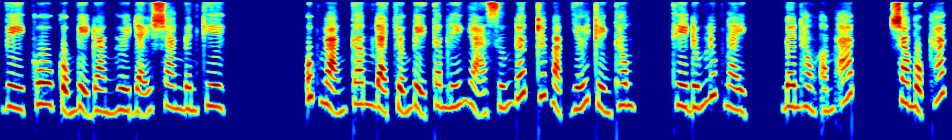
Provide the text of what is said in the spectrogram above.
vì cô cũng bị đoàn người đẩy sang bên kia. Úc noãn tâm đã chuẩn bị tâm lý ngã xuống đất trước mặt giới truyền thông, thì đúng lúc này, bên hồng ấm áp, sau một khắc,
